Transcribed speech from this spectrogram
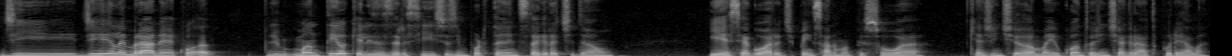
De, de relembrar, né? De manter aqueles exercícios importantes da gratidão. E esse agora de pensar numa pessoa que a gente ama e o quanto a gente é grato por ela.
